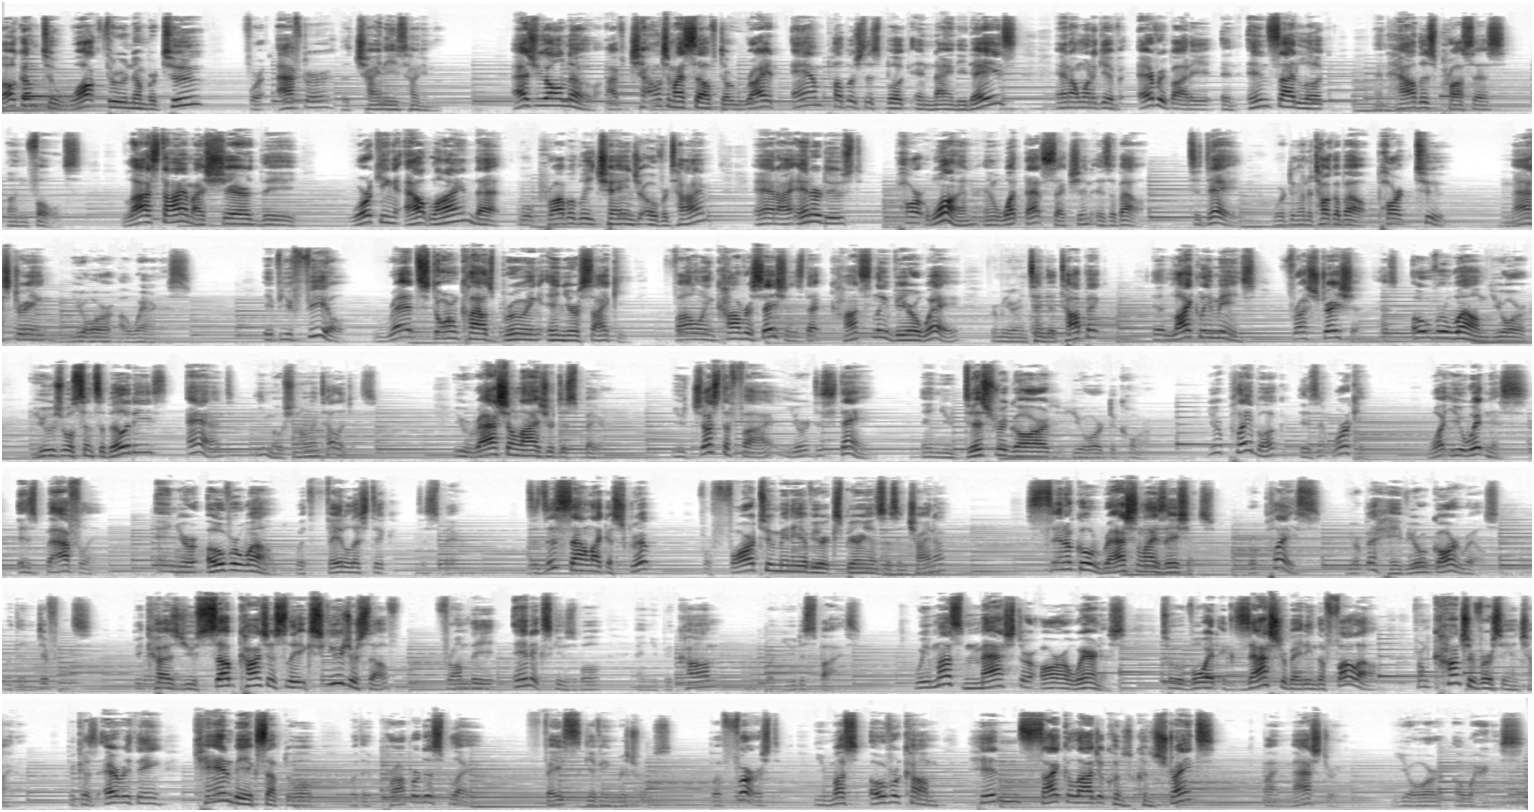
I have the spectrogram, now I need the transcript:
Welcome to walkthrough number two for After the Chinese Honeymoon. As you all know, I've challenged myself to write and publish this book in 90 days, and I want to give everybody an inside look and how this process unfolds. Last time I shared the working outline that will probably change over time, and I introduced part one and what that section is about. Today, we're going to talk about part two mastering your awareness. If you feel red storm clouds brewing in your psyche, following conversations that constantly veer away from your intended topic, it likely means frustration has overwhelmed your usual sensibilities and emotional intelligence. You rationalize your despair, you justify your disdain, and you disregard your decorum. Your playbook isn't working. What you witness is baffling, and you're overwhelmed with fatalistic despair. Does this sound like a script for far too many of your experiences in China? Cynical rationalizations replace your behavioral guardrails with indifference because you subconsciously excuse yourself from the inexcusable and you become what you despise. We must master our awareness to avoid exacerbating the fallout from controversy in China because everything can be acceptable with a proper display face giving rituals. But first, you must overcome hidden psychological constraints by mastering your awareness.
